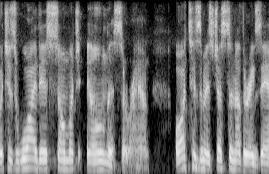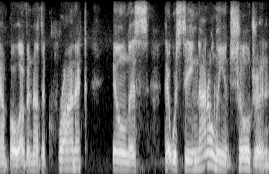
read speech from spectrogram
which is why there's so much illness around. Autism is just another example of another chronic illness that we're seeing not only in children,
